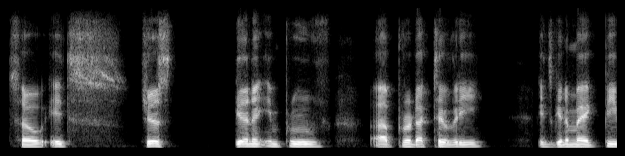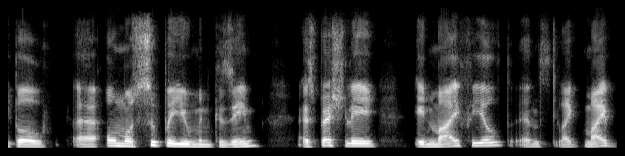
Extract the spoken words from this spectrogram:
So it's just going to improve uh, productivity. It's going to make people uh, almost superhuman, Kazeem, especially in my field. And like my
